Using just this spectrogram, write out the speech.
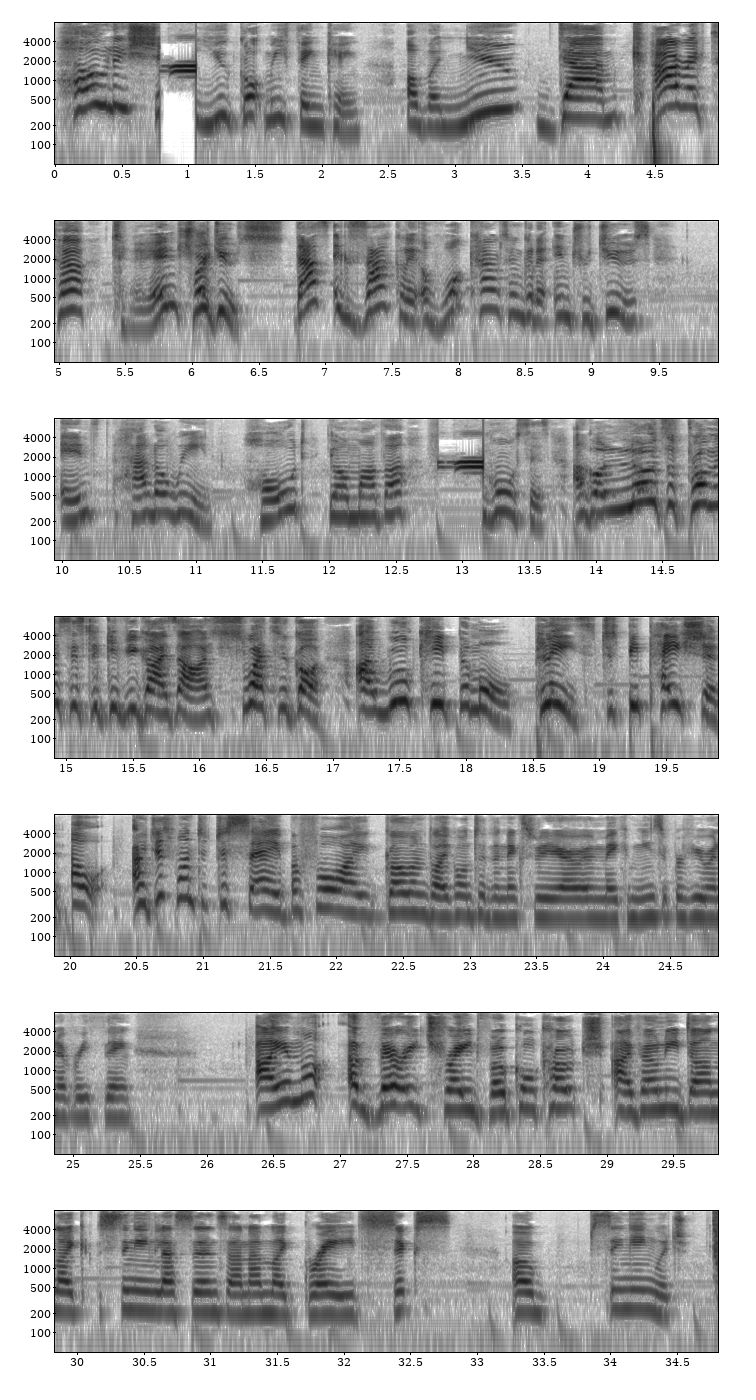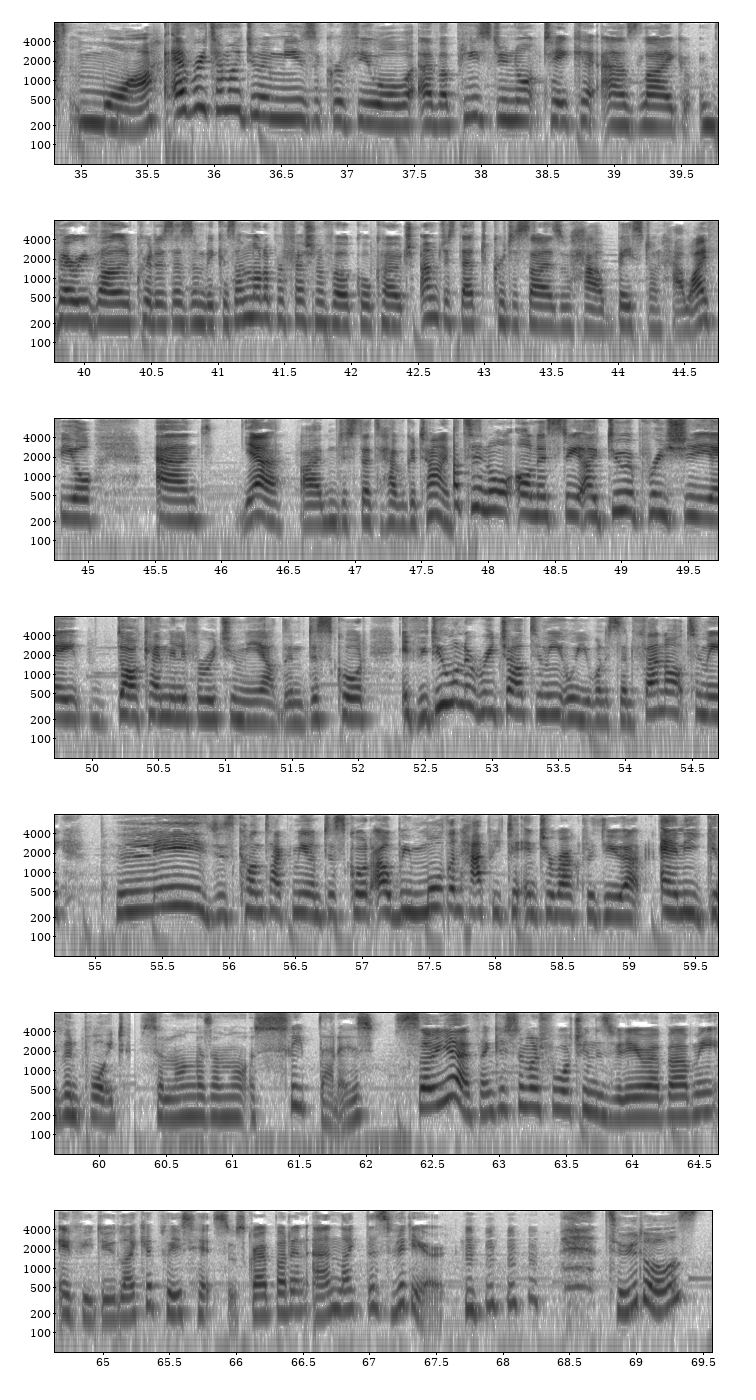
Holy shit, you got me thinking of a new damn character to introduce. That's exactly of what character I'm gonna introduce in Halloween hold your mother horses. I've got loads of promises to give you guys out. I swear to God, I will keep them all. Please, just be patient. Oh, I just wanted to say before I go and like on to the next video and make a music review and everything. I am not a very trained vocal coach. I've only done like singing lessons and I'm like grade six of singing, which moi. Every time I do a music review or whatever, please do not take it as like very valid criticism because I'm not a professional vocal coach. I'm just there to criticize of how based on how I feel and yeah, I'm just there to have a good time. But in all honesty, I do appreciate Dark Amulet for reaching me out in Discord. If you do want to reach out to me or you want to send fan art to me, please just contact me on Discord. I'll be more than happy to interact with you at any given point. So long as I'm not asleep, that is. So yeah, thank you so much for watching this video about me. If you do like it, please hit subscribe button and like this video. Toodles!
